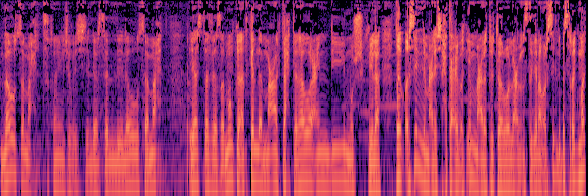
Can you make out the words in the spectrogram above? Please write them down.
لو سمحت خلينا نشوف إيش اللي أرسل لي. لو سمحت يا أستاذ فيصل ممكن أتكلم معك تحت الهواء عندي مشكلة. طيب أرسل لي معلش حتعبك. إما على تويتر ولا على الانستغرام أرسل لي بس رقمك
